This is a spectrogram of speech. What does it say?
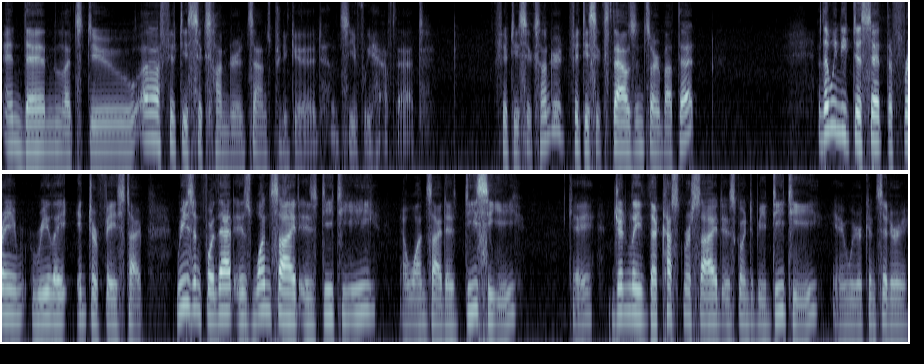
And then let's do uh, 5600. Sounds pretty good. Let's see if we have that. 5600, 56,000, sorry about that. And then we need to set the frame relay interface type. Reason for that is one side is DTE and one side is DCE. Okay, generally the customer side is going to be DTE, and we are considering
